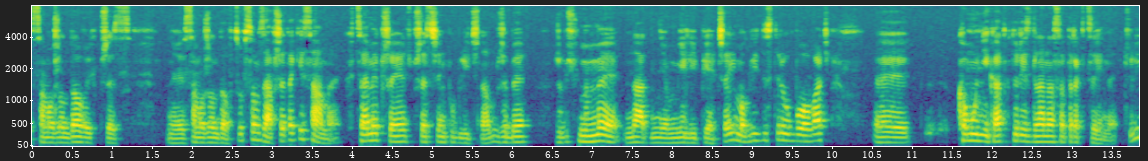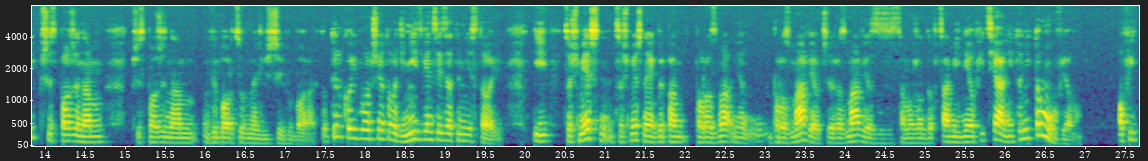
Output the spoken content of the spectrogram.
samorządowych przez y, samorządowców są zawsze takie same. Chcemy przejąć przestrzeń publiczną, żeby, żebyśmy my nad nią mieli pieczę i mogli dystrybuować y, komunikat, który jest dla nas atrakcyjny, czyli przysporzy nam, przysporzy nam wyborców w najbliższych wyborach. To tylko i wyłącznie o to chodzi, nic więcej za tym nie stoi. I co śmieszne, co śmieszne jakby Pan porozmawiał, czy rozmawia z samorządowcami nieoficjalnie, to oni to mówią. Ofi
